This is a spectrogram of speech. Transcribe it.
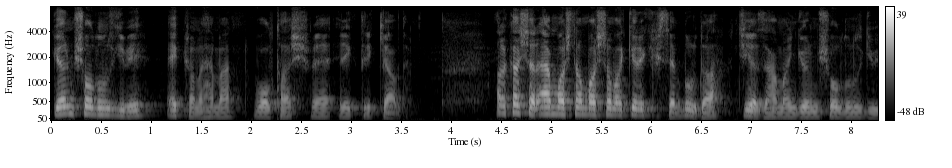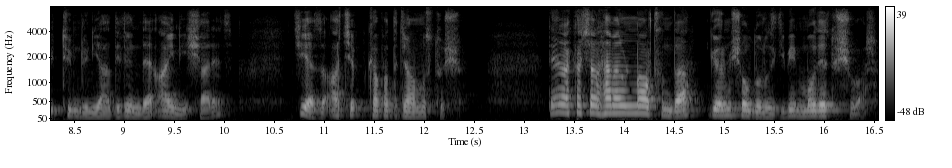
Görmüş olduğunuz gibi ekrana hemen voltaj ve elektrik geldi. Arkadaşlar en baştan başlamak gerekirse burada cihazı hemen görmüş olduğunuz gibi tüm dünya dilinde aynı işaret. Cihazı açıp kapatacağımız tuş. Değerli arkadaşlar hemen onun altında görmüş olduğunuz gibi mode tuşu var.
